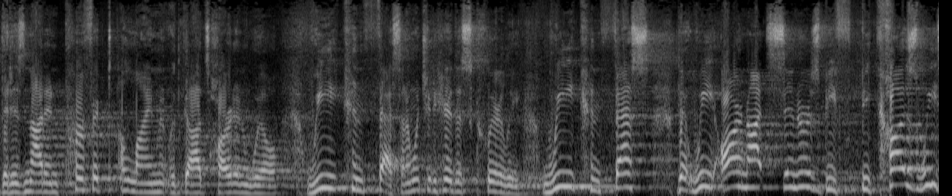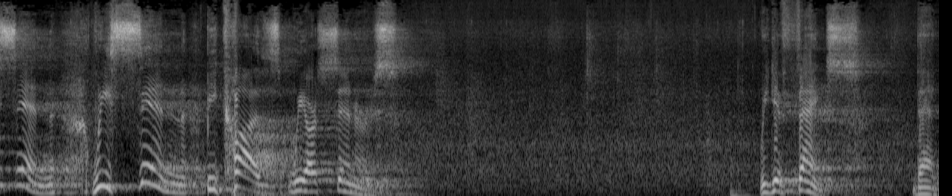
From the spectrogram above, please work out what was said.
that is not in perfect alignment with God's heart and will. We confess, and I want you to hear this clearly. We confess that we are not sinners because we sin. We sin because we are sinners. We give thanks then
